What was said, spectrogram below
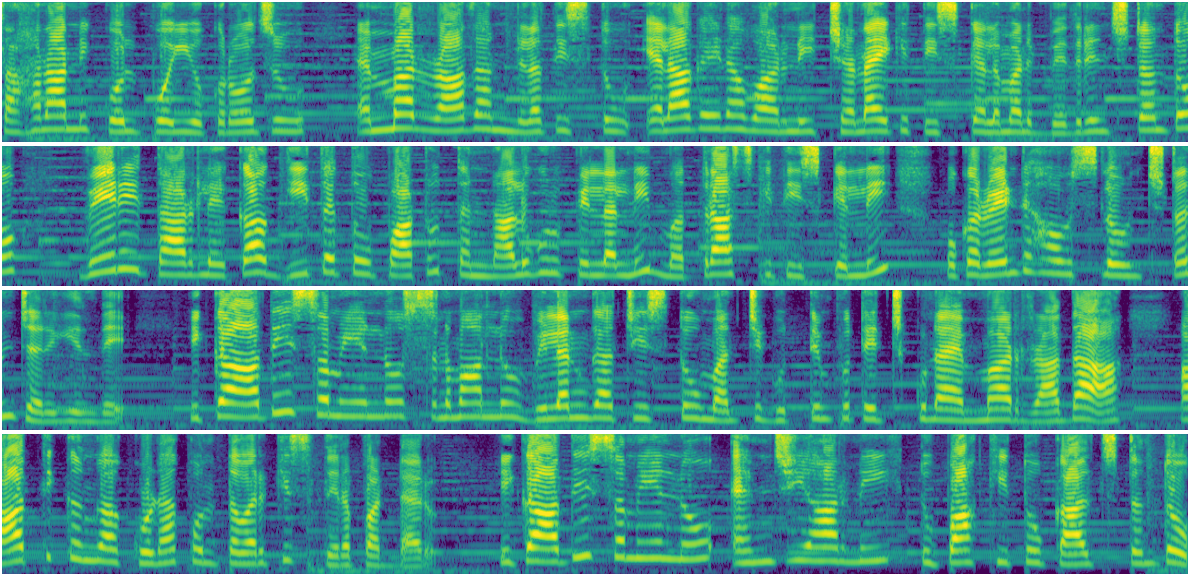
సహనాన్ని కోల్పోయి ఒకరోజు ఎంఆర్ రాధాని నిలదీస్తూ ఎలాగైనా వారిని చెన్నైకి తీసుకెళ్ళమని బెదిరించడంతో వేరే దారిలేక గీతతో పాటు తన నలుగురు పిల్లల్ని మద్రాస్కి తీసుకెళ్ళి ఒక రెంట్ హౌస్లో ఉంచడం జరిగింది. ఇక అదే సమయంలో సినిమాల్లో విలన్గా చేస్తూ మంచి గుర్తింపు తెచ్చుకున్న ఎంఆర్ రాధా ఆర్థికంగా కూడా కొంతవరకు స్థిరపడ్డారు. ఇక అదే సమయంలో ఎంజీఆర్ని తుపాకీతో కాల్చడంతో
